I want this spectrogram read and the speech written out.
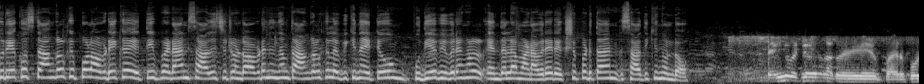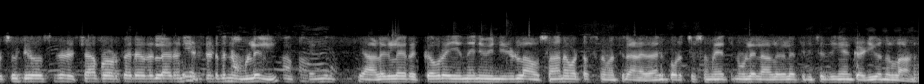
കുര്യാക്കോസ് താങ്കൾക്ക് ഇപ്പോൾ അവിടേക്ക് എത്തിപ്പെടാൻ സാധിച്ചിട്ടുണ്ടോ? അവിടെ നിന്നും താങ്കൾക്ക് ലഭിക്കുന്ന ഏറ്റവും പുതിയ വിവരങ്ങൾ എന്തെല്ലാമാണ്? അവരെ രക്ഷപ്പെടുത്താൻ സാധിക്കുന്നുണ്ടോ? ഫയർഫോഴ്സ് ഉദ്യോഗസ്ഥർ രക്ഷാപ്രവർത്തകരെല്ലാവരും കെട്ടിടത്തിനുള്ളിൽ ആളുകളെ റിക്കവർ ചെയ്യുന്നതിന് വേണ്ടിയിട്ടുള്ള അവസാനവട്ട ശ്രമത്തിലാണ്. അതായത് കുറച്ച് സമയത്തിനുള്ളിൽ ആളുകളെ തിരിച്ചെത്തിക്കാൻ കഴിയുമെന്നുള്ളതാണ്.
